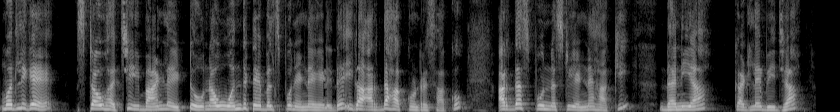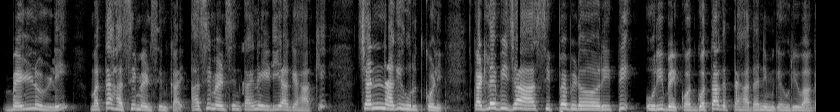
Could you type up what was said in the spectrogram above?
ಮೊದಲಿಗೆ ಸ್ಟವ್ ಹಚ್ಚಿ ಬಾಣಲೆ ಇಟ್ಟು ನಾವು ಒಂದು ಟೇಬಲ್ ಸ್ಪೂನ್ ಎಣ್ಣೆ ಹೇಳಿದೆ ಈಗ ಅರ್ಧ ಹಾಕ್ಕೊಂಡ್ರೆ ಸಾಕು. ಅರ್ಧ ಸ್ಪೂನ್ನಷ್ಟು ಎಣ್ಣೆ ಹಾಕಿ ಧನಿಯಾ ಕಡಲೆ ಬೀಜ ಬೆಳ್ಳುಳ್ಳಿ ಮತ್ತು ಹಸಿಮೆಣಸಿನ್ಕಾಯಿ. ಹಸಿಮೆಣಸಿನ್ಕಾಯಿನ ಇಡಿಯಾಗೆ ಹಾಕಿ ಚೆನ್ನಾಗಿ ಹುರಿದ್ಕೊಳ್ಳಿ. ಕಡಲೆ ಬೀಜ ಸಿಪ್ಪೆ ಬಿಡೋ ರೀತಿ ಉರಿಬೇಕು. ಅದು ಗೊತ್ತಾಗುತ್ತೆ ಹದ ನಿಮಗೆ ಹುರಿಯುವಾಗ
